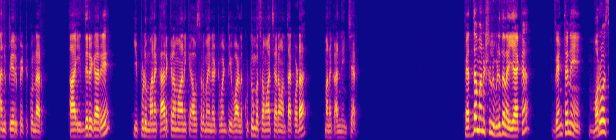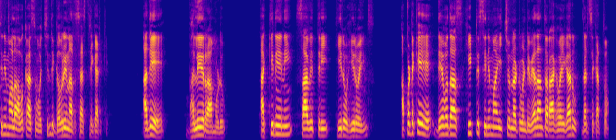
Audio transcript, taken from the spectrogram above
అని పేరు పెట్టుకున్నారు. ఆ ఇందిర గారే ఇప్పుడు మన కార్యక్రమానికి అవసరమైనటువంటి వాళ్ళ కుటుంబ సమాచారం అంతా కూడా మనకు అందించారు. పెద్ద మనుషులు విడుదలయ్యాక వెంటనే మరో సినిమాలో అవకాశం వచ్చింది గౌరీనాథ శాస్త్రి గారికి. అదే భలే రాముడు అక్కినేని సావిత్రి హీరో హీరోయిన్స్. అప్పటికే దేవదాస్ హిట్ సినిమా ఇచ్చున్నటువంటి వేదాంత రాఘవయ్య గారు దర్శకత్వం.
